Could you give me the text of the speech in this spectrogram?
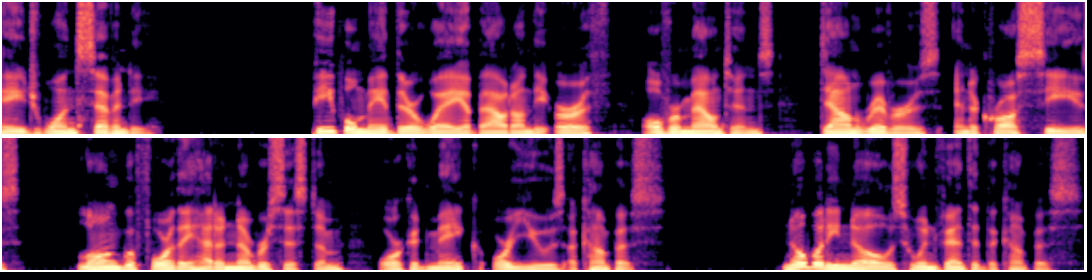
Page 170. People made their way about on the earth, over mountains, down rivers, and across seas long before they had a number system or could make or use a compass. Nobody knows who invented the compass.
